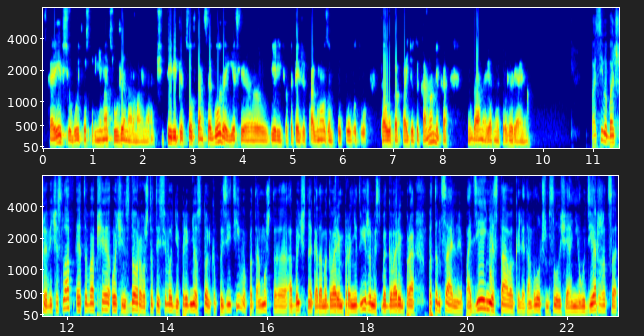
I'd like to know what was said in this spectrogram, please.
скорее всего, будет восприниматься уже нормально. 4500 в конце года, если э, верить, вот опять же, прогнозам по поводу того, как пойдет экономика, ну да, наверное, тоже реально. Спасибо большое, Вячеслав. Это вообще очень здорово, что ты сегодня привнес столько позитива, потому что обычно, когда мы говорим про недвижимость, мы говорим про потенциальное падение ставок или там в лучшем случае они удержатся.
